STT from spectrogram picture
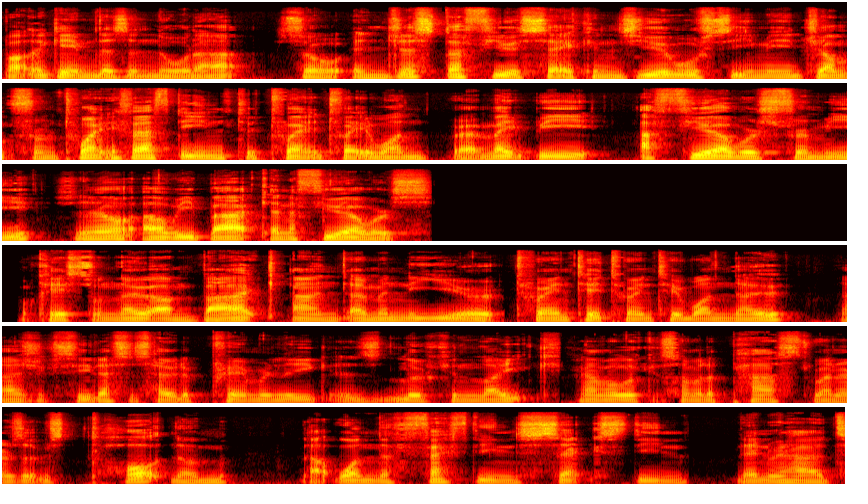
but the game doesn't know that. So in just a few seconds you will see me jump from 2015 to 2021 where it might be a few hours for me. So now I'll be back in a few hours. Okay, so now I'm back and I'm in the year 2021 now. As you can see, this is how the Premier League is looking like. Have a look at some of the past winners. It was Tottenham that won the 15-16 then we had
